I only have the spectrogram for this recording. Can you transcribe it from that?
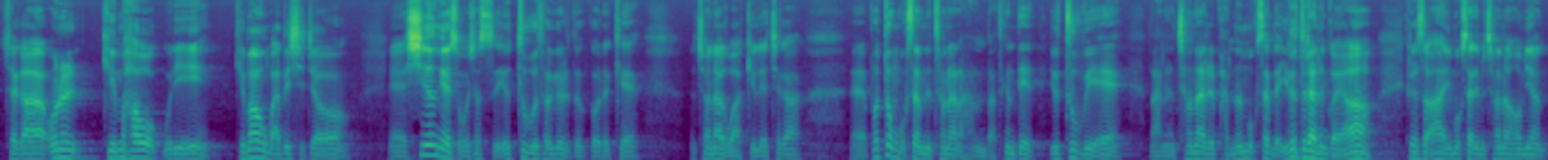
제가 오늘 김하옥 우리 김하옥 맞으시죠? 예, 시흥에서 오셨어요. 유튜브 설교를 듣고 이렇게 전화가 왔길래 제가 예, 보통 목사님들 전화를 안 받아. 근데 유튜브에 나는 전화를 받는 목사입니다. 이러더라는 거야. 그래서 아 이 목사님이 전화 오면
